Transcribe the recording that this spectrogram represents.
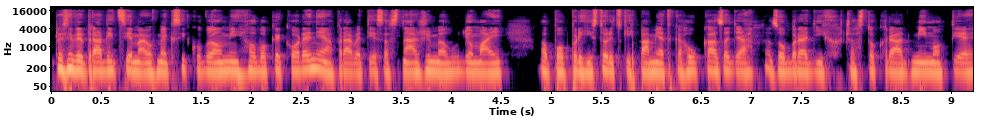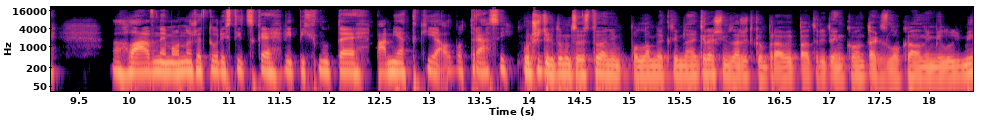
Presne tie tradície majú v Mexiku veľmi hlboké korene a práve tie sa snažíme ľuďom aj popri historických pamiatkách ukázať a zobrať ich častokrát mimo tie hlavné, možno že turistické vypichnuté pamiatky alebo trasy. Určite k tomu cestovaniu podľa mňa k tým najkrajším zážitkom práve patrí ten kontakt s lokálnymi ľuďmi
